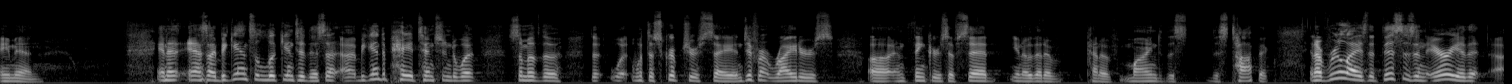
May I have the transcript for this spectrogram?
Amen. And as I began to look into this, I began to pay attention to what some of the, the what, what, the scriptures say, and different writers uh, and thinkers have said, you know, that have kind of mined this this topic. And I've realized that this is an area that uh,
